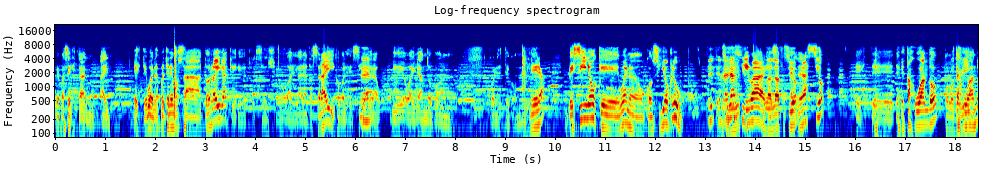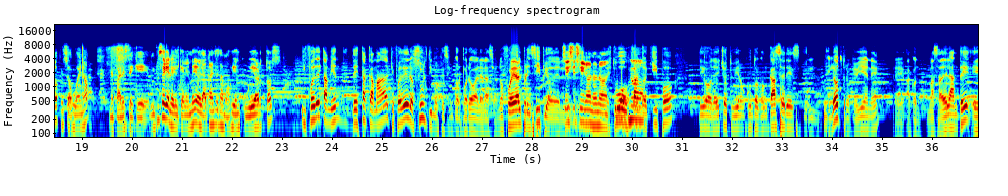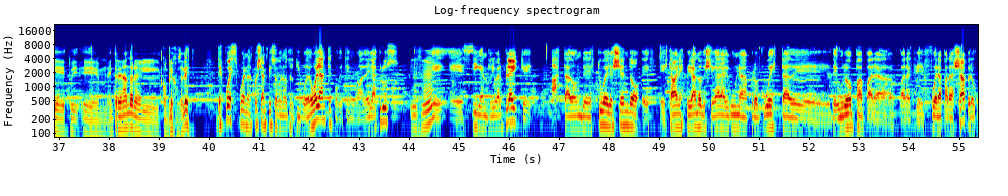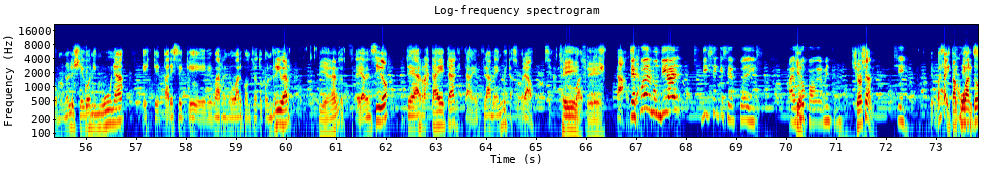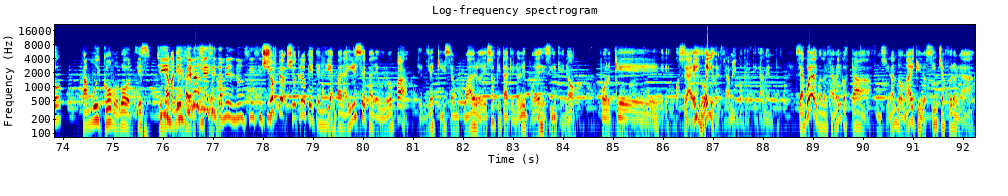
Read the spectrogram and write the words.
Me parece que están ahí. Este, bueno, después tenemos a Torreira, que recién llegó al Galatasaray y como les decía, Eh. grabó un video bailando con, con, este, con Muslera. Vecino que, bueno, consiguió club. Eh, eh, La. Lazio. La Lazio. Este, después Está jugando, por lo está que vi. jugando, que eso es bueno. Me parece que. Me parece que en el, que en el medio de la cancha estamos bien cubiertos. Y fue de, también de esta camada que fue de los últimos que se incorporó a la Lazio. No fue al principio del. Sí, sí, sí, no, no, no. Estuvo buscando No. equipo. Digo, de hecho estuvieron junto con Cáceres y el otro que viene eh, a más adelante, eh, eh, entrenando en el complejo celeste. Después, bueno, después ya empiezo con otro tipo de volantes, porque tengo a De la Cruz, que eh, sigue en River Plate, que hasta donde estuve leyendo, eh, estaban esperando que llegara alguna propuesta de, de Europa para, para que fuera para allá, pero como no le llegó ninguna, este, parece que va a renovar contrato con River. Bien. Se había vencido. De Arrascaeta, que está en Flamengo y está sobrado. O sea, Sí, cuadro- sí. O sea, Después del mundial, dicen que se puede ir a ¿Quién? Europa, obviamente. ¿no? Georgian Sí. lo que pasa es que está que- jugando, está muy cómodo. Es, es Sí, la el tema es equipo, ese ¿no? también, ¿no? Sí, sí, sí. Yo creo, yo creo que tendría, para irse para Europa, tendría que irse a un cuadro de esos que está que no le podés decir que no. Porque, o sea, es dueño del flamenco prácticamente. ¿Se acuerdan cuando el flamenco estaba funcionando mal que los hinchas fueron a,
